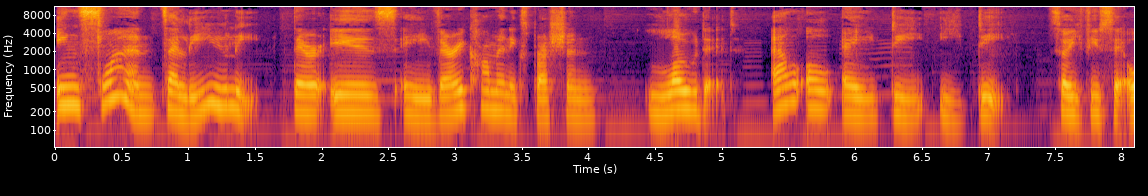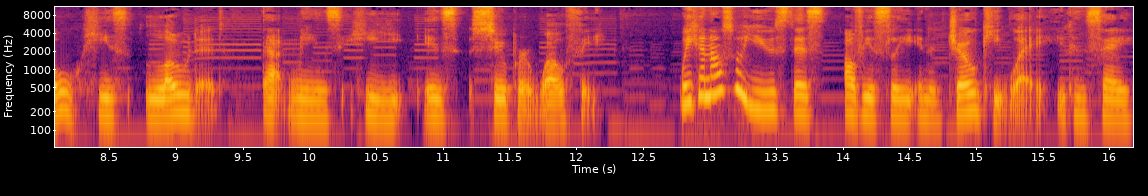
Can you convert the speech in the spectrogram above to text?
In slang, 在俚语里, there is a very common expression loaded. L O A D E D. So if you say, oh, he's loaded, that means he is super wealthy. We can also use this obviously in a jokey way. You can say,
